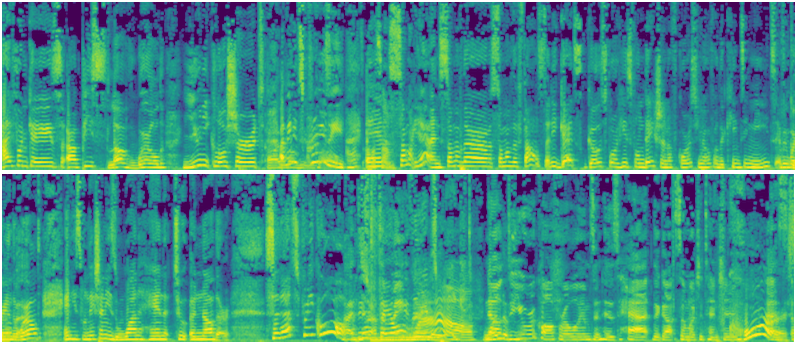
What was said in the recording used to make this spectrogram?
iPhone case, uh, Peace, Love, World, Uniqlo shirt. I I, mean, it's Uniqlo. crazy. That's and awesome. some, yeah, and some of the some of the funds that he gets goes for his foundation, of course, you know, for the kids in needs everywhere in the Good. world. And his foundation is one hand to another. So that's pretty cool. I think The that's amazing. Wow. Now, Wonderful. do you recall Pharrell Williams and his hat that got so much attention? Of course. As a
